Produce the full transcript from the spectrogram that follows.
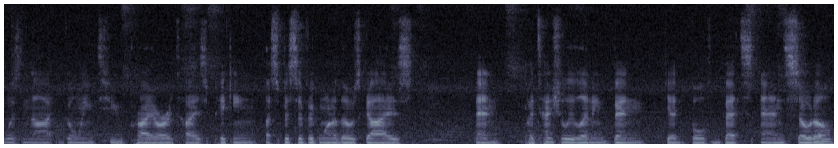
was not going to prioritize picking a specific one of those guys and potentially letting Ben get both Betts and Soto.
